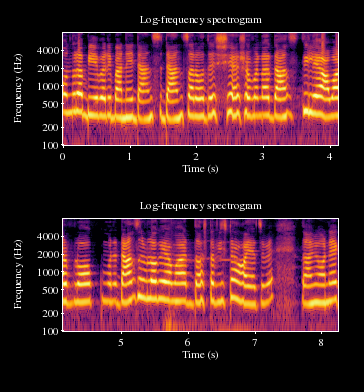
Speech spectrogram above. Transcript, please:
বন্ধুরা বিয়েবাড়ি বানিয়ে ডান্স ডান্স আর ওদের শেষ হবে না। ডান্স দিলে আমার ব্লগ মানে ডান্সের ব্লগে আমার দশটা, বিশটা হয়ে যাবে। তো আমি অনেক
